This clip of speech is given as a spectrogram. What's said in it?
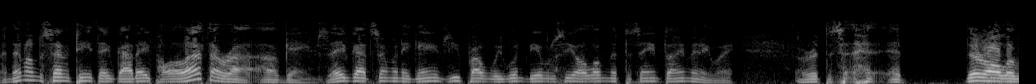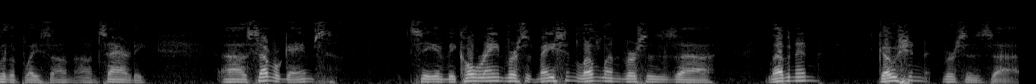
And then on the 17th, they've got a plethora of games. They've got so many games you probably wouldn't be able to see all of them at the same time anyway, or at the at they're all over the place on on Saturday. Uh, several games. Let's see, it'll be Colerain versus Mason, Loveland versus uh, Lebanon, Goshen versus uh,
